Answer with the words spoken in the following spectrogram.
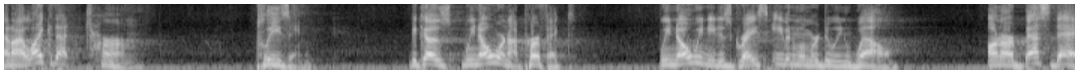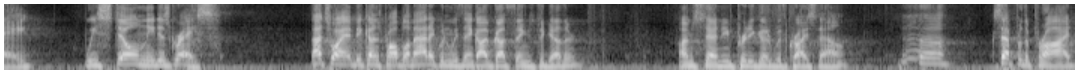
And I like that term, pleasing, because we know we're not perfect. We know we need His grace even when we're doing well. On our best day, we still need His grace. That's why it becomes problematic when we think, I've got things together. I'm standing pretty good with Christ now, eh, except for the pride.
